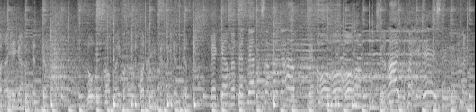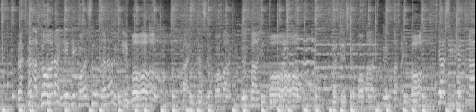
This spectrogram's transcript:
บ่ได้ก็เด็ดเด็ดลูกสาวไปเบิ่บ่ได้ก็เด็ดเด็ดแม่แก้มเป็นแฟนสมงามแต่น้องเสื้อลายไปเด้เสื้อราคาเท่าใดที่คอยสู้ได้บ่ใบแต่เสื้อบ่ใบอื่นใบทองปัจจัยเสือบ่บานอื่นมาให้พออย่าสิเฮ็ดหน้า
